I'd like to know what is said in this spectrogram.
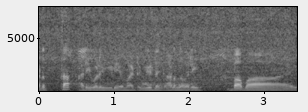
അടുത്ത അടിപൊളി വീഡിയോയുമായിട്ട് വീണ്ടും കാണുന്നവരെയും ബ ബായ്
